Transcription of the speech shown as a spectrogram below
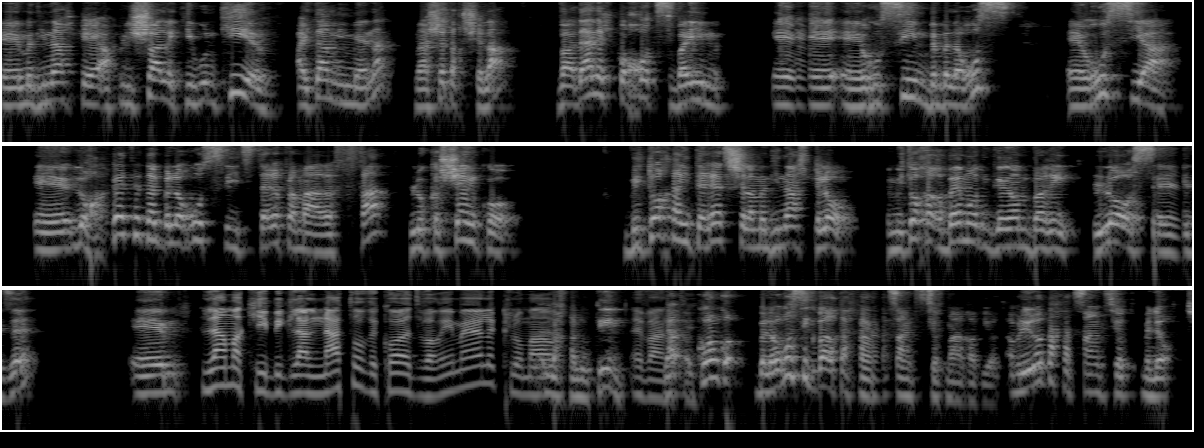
אה, מדינה שהפלישה לכיוון קייב הייתה ממנה, מהשטח שלה, ועדיין יש כוחות צבאיים אה, אה, רוסים בבלרוס, רוסיה לוחצת על בלרוס להצטרף למערכה, לוקשנקו מתוך האינטרס של המדינה שלו ומתוך הרבה מאוד היגיון בריא לא עושה את זה. למה? כי בגלל נאט"ו וכל הדברים האלה? כלומר... לחלוטין. הבנתי. קודם כל, בלרוס היא כבר תחת סנקציות מערביות, אבל היא לא תחת סנקציות מלאות.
